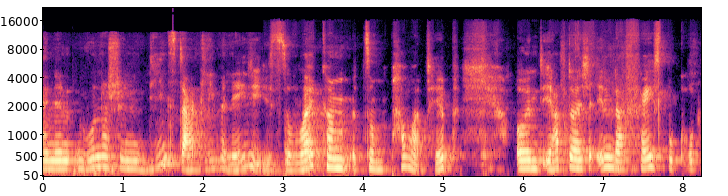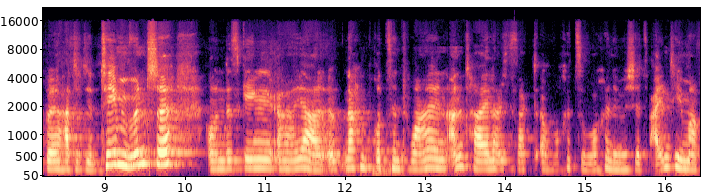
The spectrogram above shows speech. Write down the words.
Einen wunderschönen Dienstag, liebe Ladies. So, welcome zum Power Tip. Und ihr habt euch in der Facebook-Gruppe, hattet ihr Themenwünsche und es ging, äh, ja, nach einem prozentualen Anteil, habe ich gesagt, äh, Woche zu Woche nehme ich jetzt ein Thema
